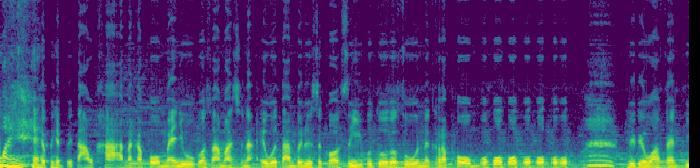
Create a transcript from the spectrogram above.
ไม่เป็นไปตามคาดนะครับผมแมนยูก็สามารถชนะเอเวอร์ตันไปด้วยสกอร์4ประตูต่อศูนย์นะครับผมโอ้โหเรียกได้ว่าแฟนผี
